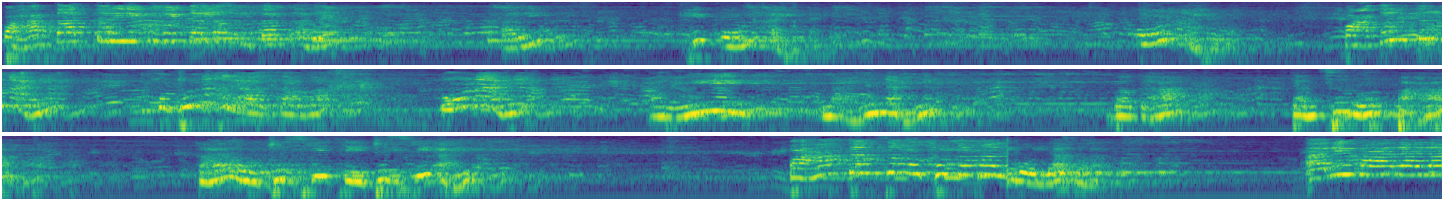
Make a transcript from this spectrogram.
पाहतात तरी एकमेकाला म्हणतात अरे आई हे कोण आहे? कोण आहे? पागल तर नाही? कुठून आला असावा? कोण आहे? अरे नाही नाही. बघा त्यांचं रूप पहा. काय ओजस्वी तेजस्वी आहे. पहा त्यांचं मुखकमल बोला अरे वाराला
